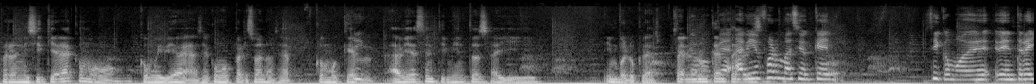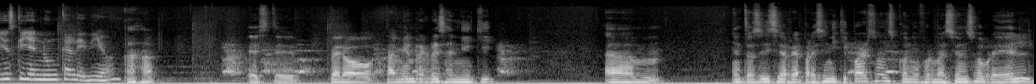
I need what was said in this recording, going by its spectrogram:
pero ni siquiera como, como idea, o sea, como persona, o sea, como que Sí. había sentimientos ahí involucrados, pero Como nunca había información que sí como de, de entre ellos que ella nunca le dio Ajá. Este, pero también regresa Nicky. Am, entonces dice, reaparece Nicky Parsons con información sobre él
